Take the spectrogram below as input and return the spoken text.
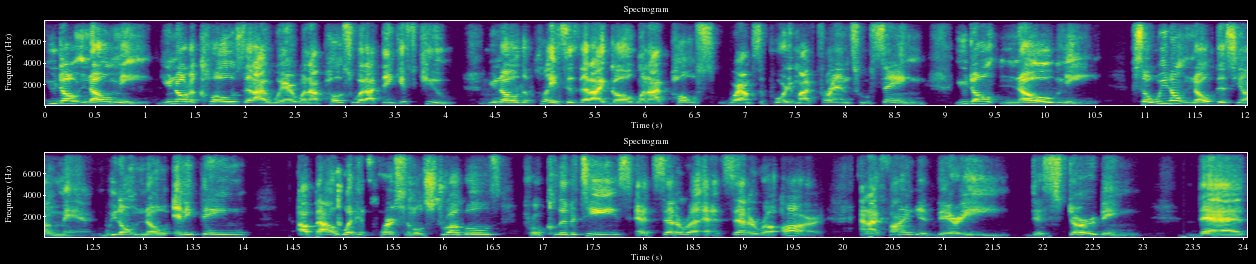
you don't know me. You know the clothes that I wear when I post what I think is cute. You know the places that I go when I post where I'm supporting my friends who sing. You don't know me. So we don't know this young man. We don't know anything about what his personal struggles, proclivities, etc., cetera, et cetera, are. And I find it very disturbing that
